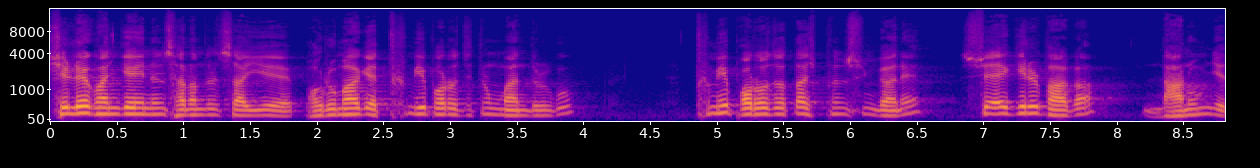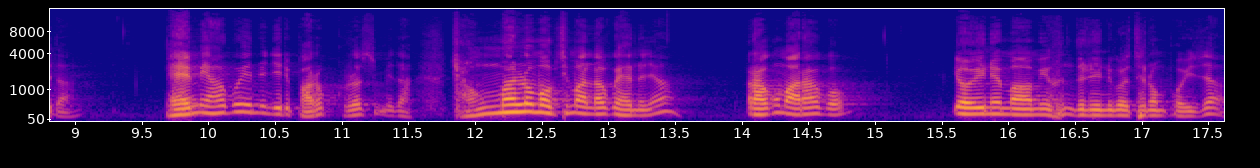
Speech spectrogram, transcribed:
신뢰 관계에 있는 사람들 사이에 버름하게 틈이 벌어지도록 만들고 틈이 벌어졌다 싶은 순간에 쐐기를 박아 나눕니다. 뱀이 하고 있는 일이 바로 그렇습니다. 정말로 먹지 말라고 했느냐? 라고 말하고 여인의 마음이 흔들리는 것처럼 보이자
